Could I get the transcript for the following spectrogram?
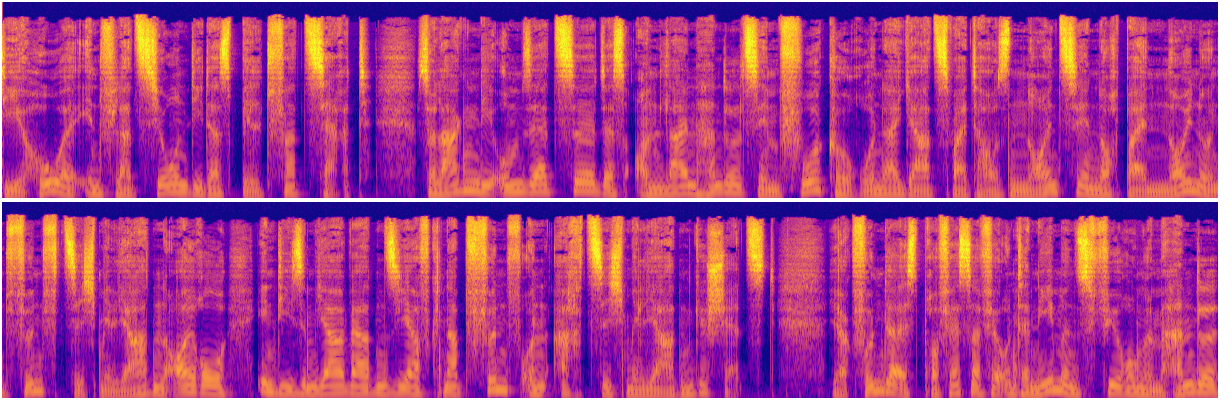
die hohe Inflation, die das Bild verzerrt. So lagen die Umsätze des Onlinehandels im Vor-Corona-Jahr 2019 noch bei 59 Milliarden Euro. In diesem Jahr werden sie auf knapp 85 Milliarden geschätzt. Jörg Funder ist Professor für Unternehmensführung im Handel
